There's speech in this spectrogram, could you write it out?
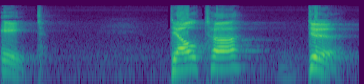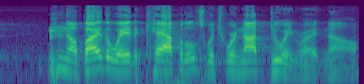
eight. Delta D. now, by the way, the capitals, which we're not doing right now,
